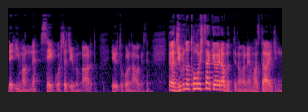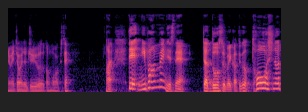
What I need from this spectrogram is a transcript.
で、今のね、成功した自分があるというところなわけですね。だから自分の投資先を選ぶっていうのがね、まず第一にね、めちゃめちゃ重要だと思うわけですね。はい。で、2番目にですね、じゃあどうすればいいかっていうと、投資の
